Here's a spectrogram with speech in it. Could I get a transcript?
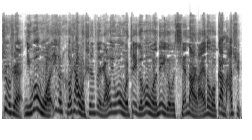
是不是？你问我一个核查我身份，然后又问我这个，问我那个，我钱哪来的？我干嘛去？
